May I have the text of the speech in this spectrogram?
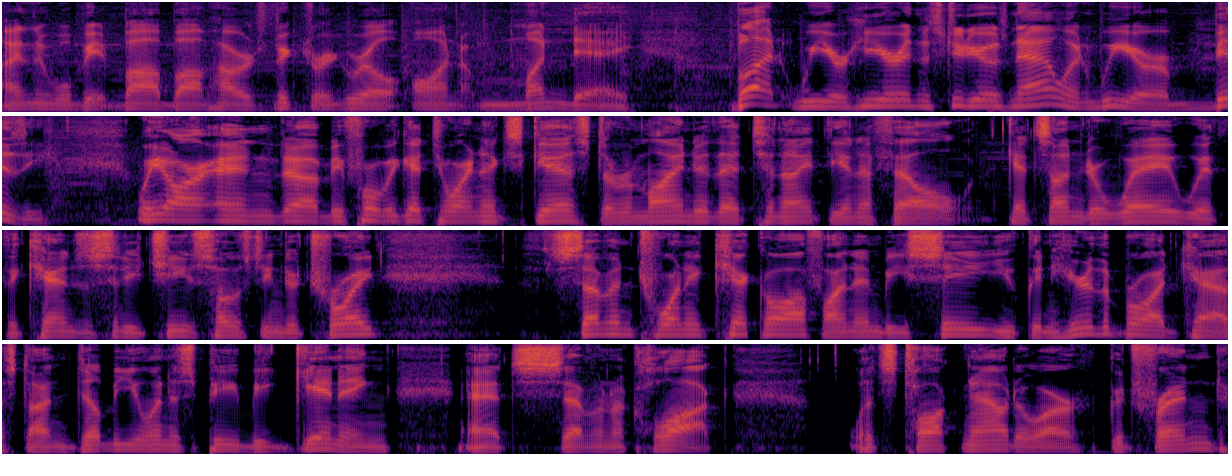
And then we'll be at Bob Baumhower's Victory Grill on Monday. But we are here in the studios now and we are busy. We are, and uh, before we get to our next guest, a reminder that tonight the NFL gets underway with the Kansas City Chiefs hosting Detroit. 7:20 kickoff on NBC. You can hear the broadcast on WNSP beginning at 7 o'clock. Let's talk now to our good friend,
